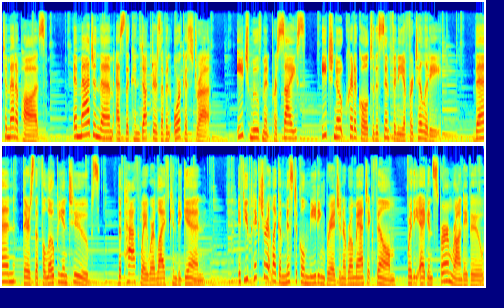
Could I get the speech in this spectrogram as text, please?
to menopause. Imagine them as the conductors of an orchestra, each movement precise, each note critical to the symphony of fertility. Then there's the fallopian tubes, the pathway where life can begin. If you picture it like a mystical meeting bridge in a romantic film, where the egg and sperm rendezvous,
